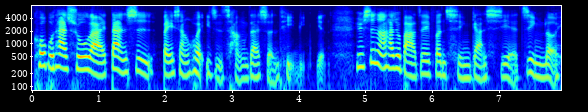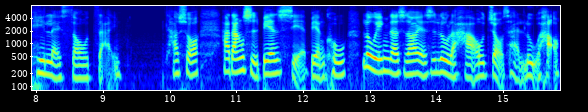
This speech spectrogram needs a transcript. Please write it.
哭不太出来，但是悲伤会一直藏在身体里面。于是呢，他就把这份情感写进了《He l e So 在》。他说，他当时边写边哭，录音的时候也是录了好久才录好。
